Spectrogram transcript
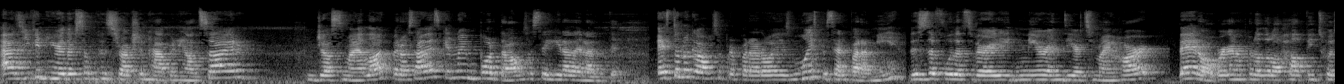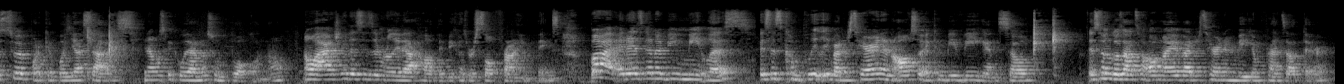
As you can hear, there's some construction happening outside. Just my luck, pero sabes que no importa, vamos a seguir adelante. Esto lo que vamos a preparar hoy es muy especial para mí. This is a food that's very near and dear to my heart. Pero we're gonna put a little healthy twist to it porque pues ya sabes, tenemos que cuidarnos un poco, ¿no? No, actually this isn't really that healthy because we're still frying things. But it is gonna be meatless. This is completely vegetarian and also it can be vegan. So this one goes out to all my vegetarian and vegan friends out there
